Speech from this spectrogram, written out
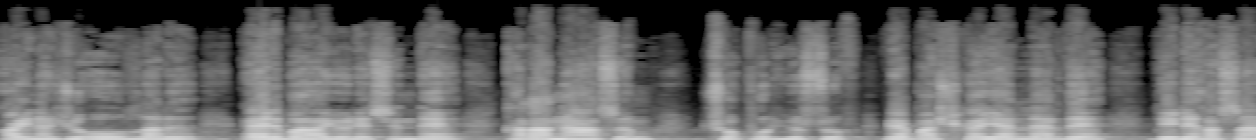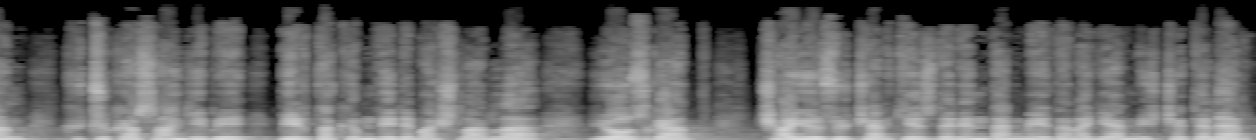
Aynacı oğulları, Erbaa yöresinde Kara Nazım, Çopur Yusuf ve başka yerlerde Deli Hasan, Küçük Hasan gibi bir takım deli başlarla Yozgat, Çayözü Çerkezlerinden meydana gelmiş çeteler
